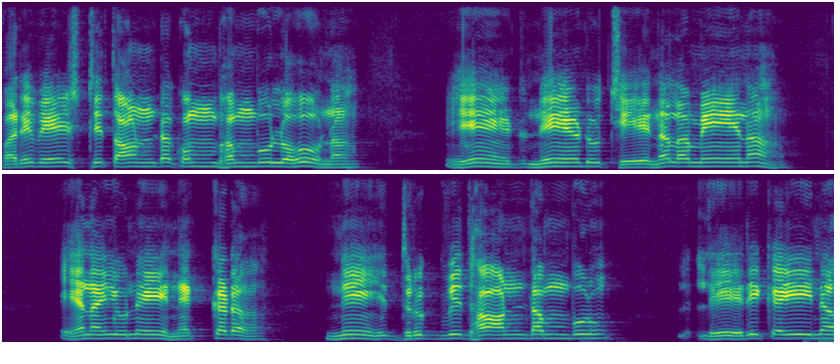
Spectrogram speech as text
పరివేష్టితాండకుంభంబులోన ఏడు నేడు చేనలమేన ఎనయు నేనెక్కడ నీ దృగ్విధాండంబు లేరికైనా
